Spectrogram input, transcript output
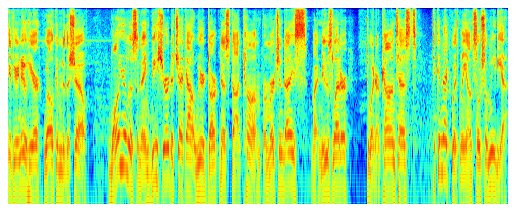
If you're new here, welcome to the show. While you're listening, be sure to check out WeirdDarkness.com for merchandise, my newsletter, to enter contests, to connect with me on social media.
